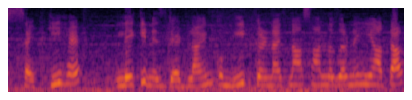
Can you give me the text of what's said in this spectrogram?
सेट की है। लेकिन इस डेडलाइन को मीट करना इतना आसान नज़र नहीं आता,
